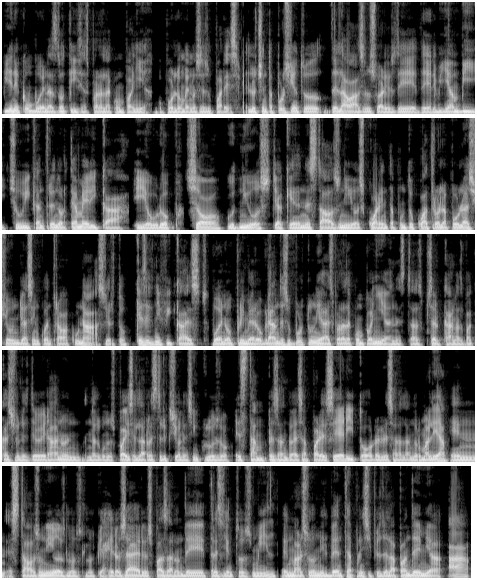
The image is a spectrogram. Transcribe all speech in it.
viene con buenas noticias para la compañía, o por lo menos eso parece. El 80% de la base de usuarios de, de Airbnb se ubica entre Norteamérica y Europa. So, good news, ya que en Estados Unidos 40.4 de la población ya se encuentra vacunada, ¿cierto? ¿Qué significa esto? Bueno, primero, grandes oportunidades para la compañía en estas cercanas vacaciones de verano. En, en algunos países las restricciones incluso están empezando a desaparecer y todo regresar a la normalidad. En Estados Unidos los, los viajeros aéreos pasaron de 300 mil en marzo de 2020 a principios de la pandemia a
